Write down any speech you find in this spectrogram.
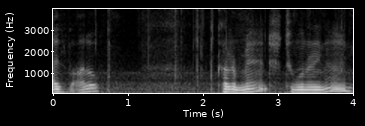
Nice bottle. Color match, 299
